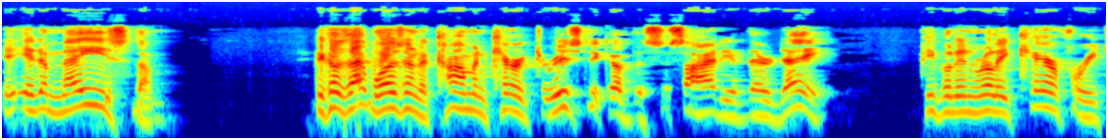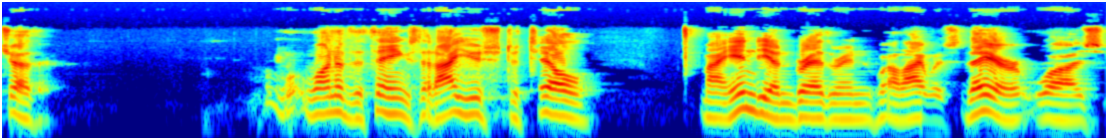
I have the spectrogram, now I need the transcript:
It, amazed them because that wasn't a common characteristic of the society of their day. People didn't really care for each other. One of the things that I used to tell my Indian brethren while I was there was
